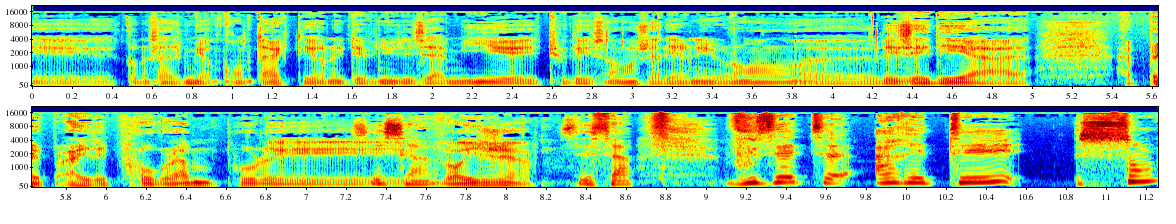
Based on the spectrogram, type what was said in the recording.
Et comme ça, je mis en contact et on est devenus des amis. Et tous les ans, j'allais en Iran euh, les aider à, à, préparer des programmes pour les voyageurs. C'est ça. Vous êtes arrêté sans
